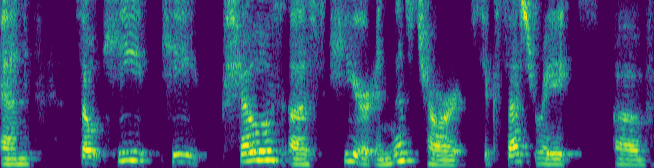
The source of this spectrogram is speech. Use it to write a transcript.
And so he, he shows us here in this chart success rates of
